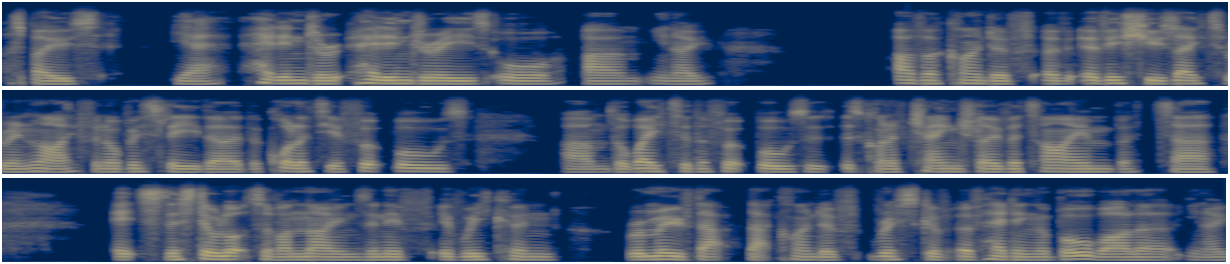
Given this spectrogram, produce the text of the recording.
I suppose, yeah, head head injuries, or um, you know, other kind of, of, of issues later in life. And obviously, the the quality of footballs, um, the weight of the footballs has, has kind of changed over time. But uh, it's there's still lots of unknowns, and if if we can remove that that kind of risk of, of heading a ball while uh, you know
